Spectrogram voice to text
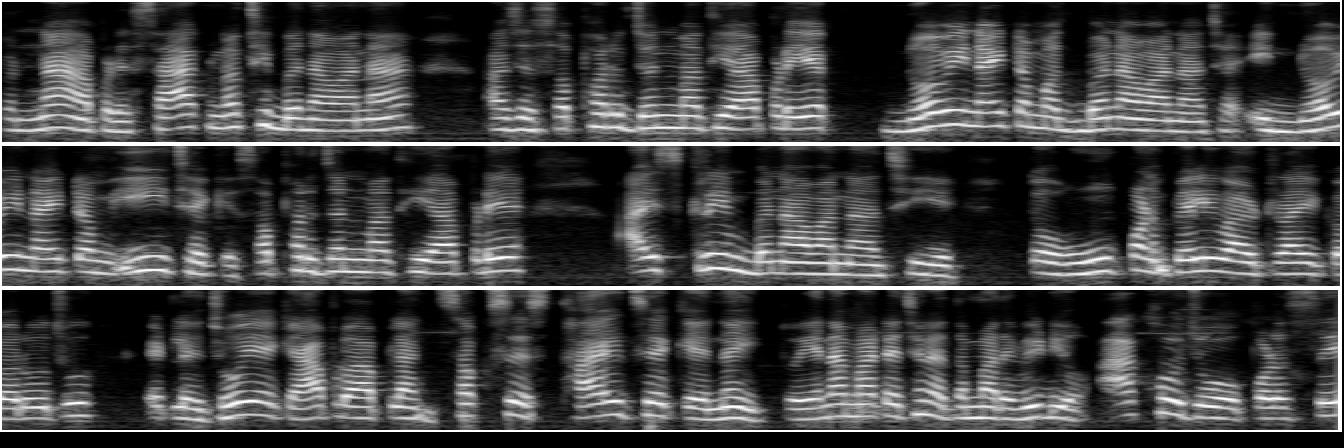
પણ ના, આપણે શાક નથી બનાવવાના. આજે સફરજનમાંથી આપણે એક નવીન આઈટમ જ બનાવવાના છે. એ નવીન આઈટમ એ છે કે સફરજનમાંથી આપણે આઈસ્ક્રીમ બનાવવાના છીએ. તો હું પણ પહેલી વાર ટ્રાય કરું છું. એટલે જોઈએ કે આપણો આ પ્લાન સક્સેસ થાય છે કે નહીં. તો એના માટે છે ને તમારે વીડિયો આખો જોવો પડશે,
